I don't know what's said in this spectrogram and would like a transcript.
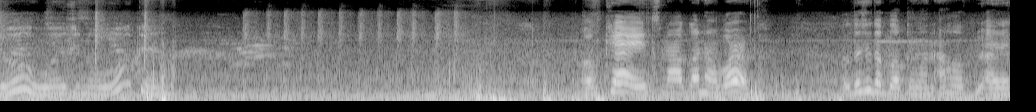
yo it not working okay it's not gonna work well, this is the broken one. I hope I,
